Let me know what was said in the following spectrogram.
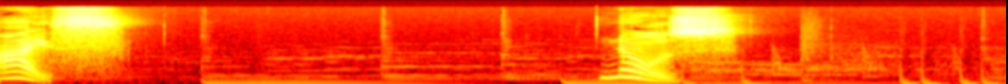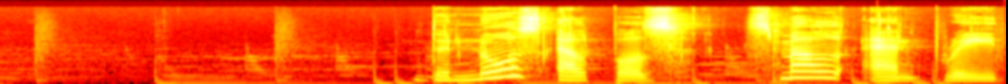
eyes. Nose The nose helps us smell and breathe.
